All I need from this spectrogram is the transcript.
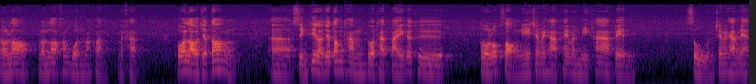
เราลอกเราลอกข้างบนมาก่อนนะครับ เพราะว่าเราจะต้องอสิ่งที่เราจะต้องทำตัวถัดไปก็คือตัวลบสองนี้ใช่ไหมครับ ให้มันมีค่าเป็นศูนย์ใช่ไหมครับเนี่ย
